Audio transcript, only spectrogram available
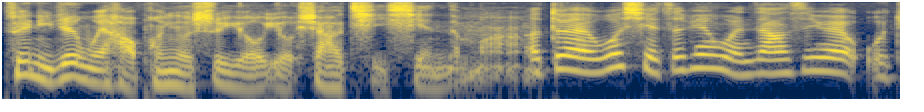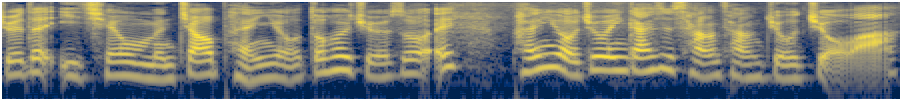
所以你认为好朋友是有有效期限的吗？呃，对，我写这篇文章是因为我觉得以前我们交朋友都会觉得说，哎，朋友就应该是长长久久啊，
